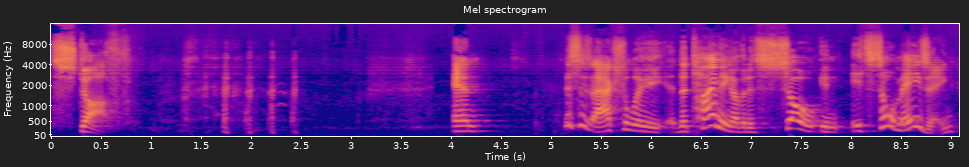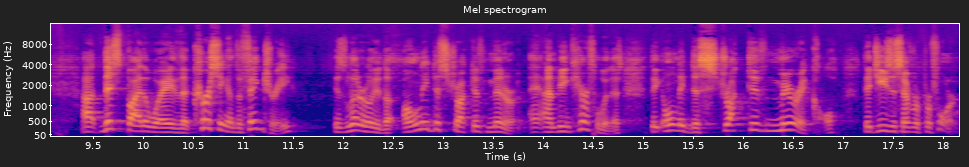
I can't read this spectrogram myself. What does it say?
stuff. and this is actually the timing of it is so in, it's so amazing. Uh, this, by the way, the cursing of the fig tree is literally the only destructive miracle. I'm being careful with this. The only destructive miracle that Jesus ever performed.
